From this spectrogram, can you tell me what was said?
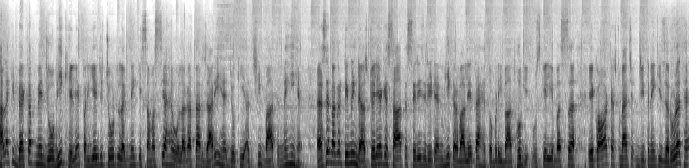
हालाँकि बैकअप में जो भी खेले, पर ये जो चोट लगने की समस्या है, वो लगातार जारी है, जो कि अच्छी बात नहीं है। ऐसे में अगर टीम इंडिया ऑस्ट्रेलिया के साथ सीरीज़ रिटर्न भी करवा लेता है तो बड़ी बात होगी। उसके लिए बस एक और टेस्ट मैच जीतने की ज़रूरत है।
